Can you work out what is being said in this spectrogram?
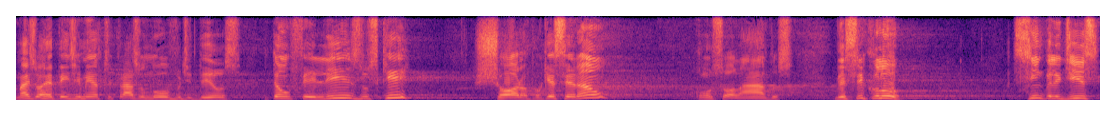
Mas o arrependimento te traz o novo de Deus. Então, felizes os que choram, porque serão consolados. Versículo 5 ele diz:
